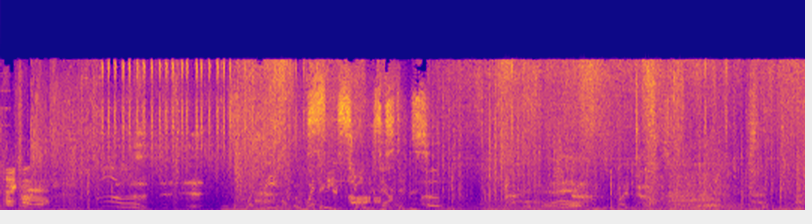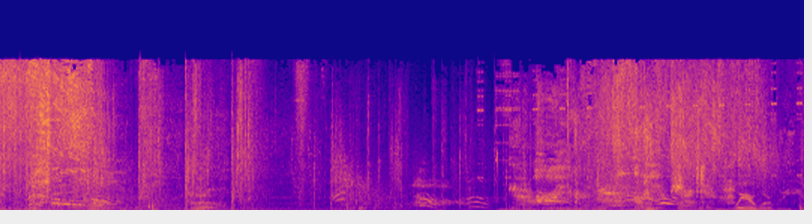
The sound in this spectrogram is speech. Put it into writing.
Sniper! Cease your resistance. Where were we?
